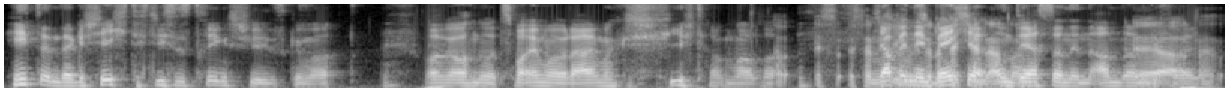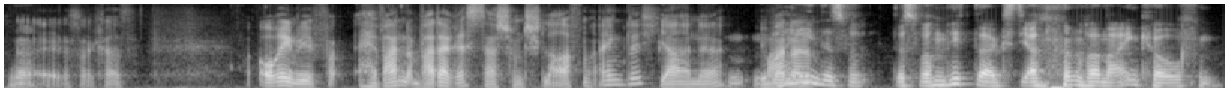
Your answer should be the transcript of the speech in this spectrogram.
Hit in der Geschichte dieses Trinkspiels gemacht. Weil wir auch nur zweimal oder einmal gespielt haben, aber. Ist, ist Ich habe in den Becher in und der ist dann in den anderen ja, gefallen. da, ey, das war krass. Auch irgendwie, hä, war, war der Rest da schon schlafen eigentlich? Ja, ne? Wir Nein, dann, das war, das war mittags, die anderen waren einkaufen.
